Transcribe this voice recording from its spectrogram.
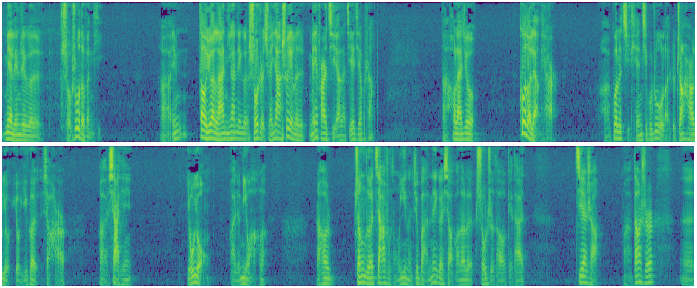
面临这个手术的问题，啊，因为到医院来，你看那个手指全压碎了，没法接了，接也接不上，啊，后来就。过了两天啊，过了几天记不住了，就正好有有一个小孩啊，夏天游泳啊就溺亡了，然后征得家属同意呢，就把那个小朋友的手指头给他接上啊。当时呃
